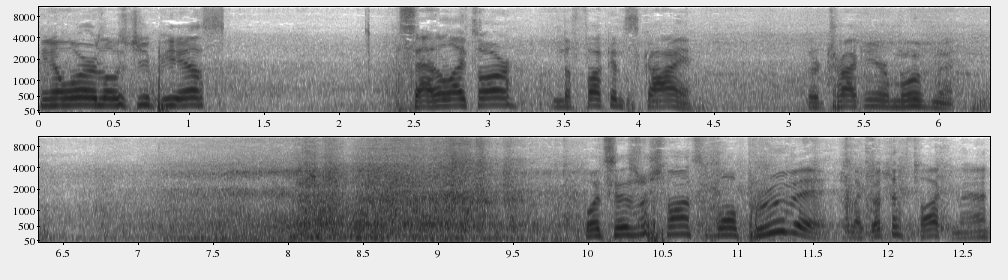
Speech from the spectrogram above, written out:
You know where those GPS satellites are? In the fucking sky. They're tracking your movement. What's his response? Well, prove it. Like, what the fuck, man?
